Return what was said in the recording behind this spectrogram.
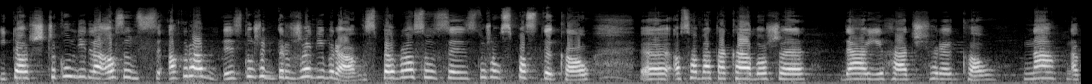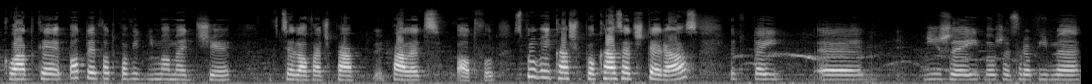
I to szczególnie dla osób z, ogrom, z dużym drżeniem rąk, z, po prostu z, z dużą spastyką. E, osoba taka może najechać ręką na nakładkę, potem w odpowiednim momencie wcelować pa, palec w otwór. Spróbuj Kasiu pokazać teraz. Tutaj e, niżej może zrobimy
